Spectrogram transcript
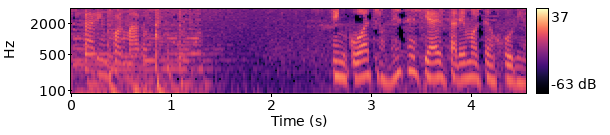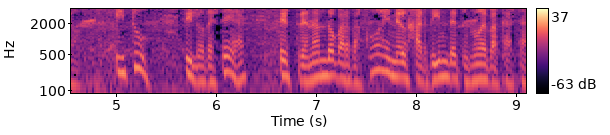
Estar informado. En cuatro meses ya estaremos en junio. Y tú, si lo deseas, estrenando barbacoa en el jardín de tu nueva casa.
